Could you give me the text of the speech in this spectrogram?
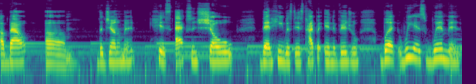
about um, the gentleman. His actions showed that he was this type of individual. But we as women,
